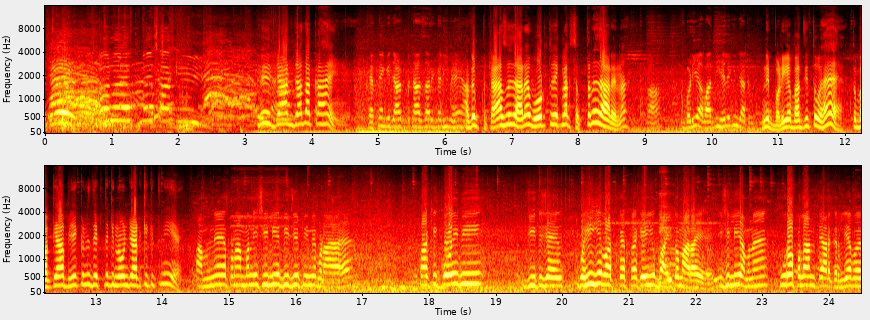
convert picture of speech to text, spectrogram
भारत माता की नहीं जाट ज़्यादा कहाँ है कहते हैं कि जाट पचास हज़ार के करीब है। अरे पचास हज़ार है वोट तो एक लाख सत्तर हज़ार है ना। हाँ तो बड़ी आबादी है लेकिन जाटों की। नहीं बड़ी आबादी तो है तो बाकी आप ये क्यों नहीं देखते कि नॉन जाट की कितनी है? हमने अपना मन इसीलिए बीजेपी में बनाया है ताकि कोई भी जीत जाए। वही ये बात कहता है कि ये भाई तो हमारा है इसीलिए हमने पूरा प्लान तैयार कर लिया। भाई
